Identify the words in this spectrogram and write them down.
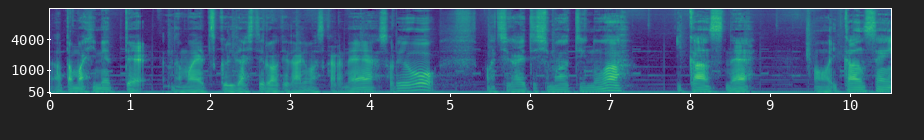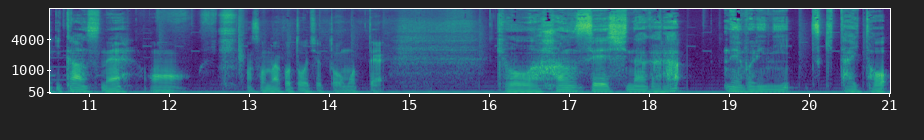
頭ひねって名前作り出してるわけでありますからねそれを間違えてしまうっていうのはいかんすねいかんせんいかんすねまあ、そんなことをちょっと思って今日は反省しながら眠りにつきたいと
